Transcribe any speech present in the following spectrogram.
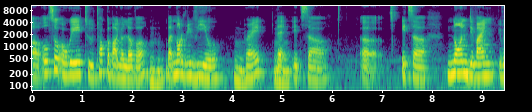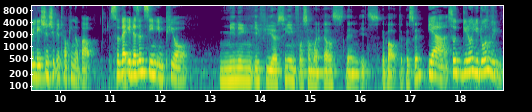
uh, also a way to talk about your lover, Mm-hmm. but not reveal, Mm. right? That it's a, uh, it's a non-divine relationship you're talking about, so that it doesn't seem impure. Meaning, if you are singing for someone else, then it's about the person. Yeah. So you know, you don't re-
